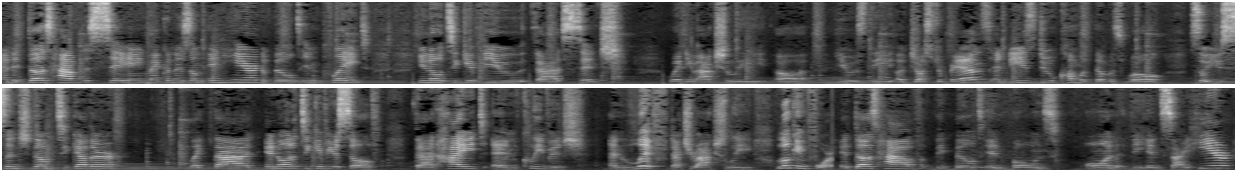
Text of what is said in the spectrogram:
and it does have the same mechanism in here, the built-in plate, you know, to give you that cinch when you actually uh, use the adjuster bands and these do come with them as well so you cinch them together like that in order to give yourself that height and cleavage and lift that you're actually looking for. It does have the built-in bones on the inside here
